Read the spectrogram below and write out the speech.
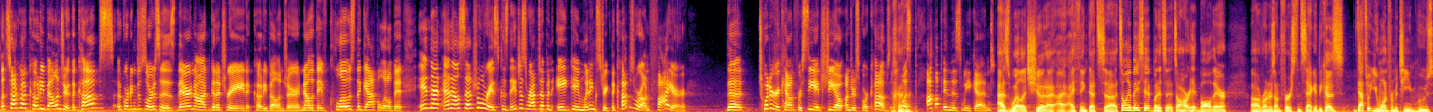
let's talk about Cody Bellinger. The Cubs, according to sources, they're not going to trade Cody Bellinger now that they've closed the gap a little bit in that NL Central race because they just wrapped up an eight game winning streak. The Cubs were on fire. The Twitter account for CHGO underscore Cubs was popping this weekend. as well it should. I I, I think that's uh, it's only a base hit, but it's a it's a hard hit ball there. Uh, runners on first and second because that's what you want from a team who's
